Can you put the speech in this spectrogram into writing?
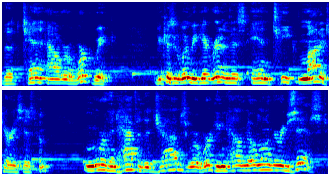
the 10 hour work week. Because when we get rid of this antique monetary system, more than half of the jobs we're working now no longer exist.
